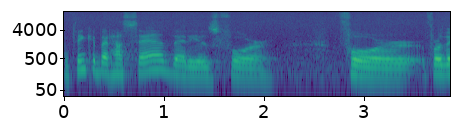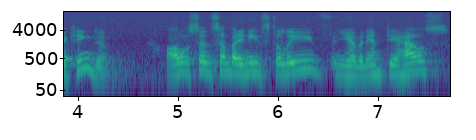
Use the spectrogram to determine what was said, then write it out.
And think about how sad that is for, for, for the kingdom. All of a sudden, somebody needs to leave, and you have an empty house,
